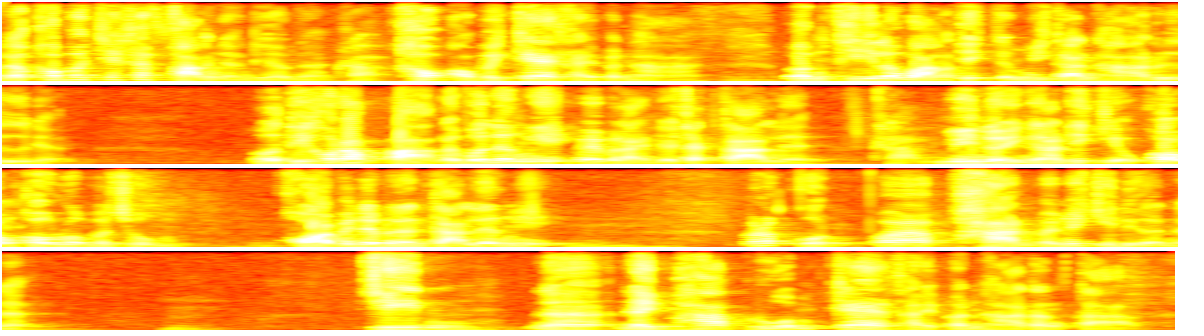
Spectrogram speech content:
แล้วเขาไม่ใช่แค่ฟังอย่างเดียวนะครับเขาเอาไปแก้ไขปัญหา บางทีระหว่างที่มีการหารือเนี่ยบางทีเขารับปากเลยว่าเรื่องนี้ไม่เป็นไรเดี๋ยวจัดการเลยครับมีหน่วยงานที่เกี่ยวข้องเข้าร่วมประชุม ขอให้ไปดำเนินการเรื่องนี้ ปรากฏว่าผ่านไปไม่กี่เดือนนะจีนนะในภาพรวมแก้ไขปัญหาต่างๆ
